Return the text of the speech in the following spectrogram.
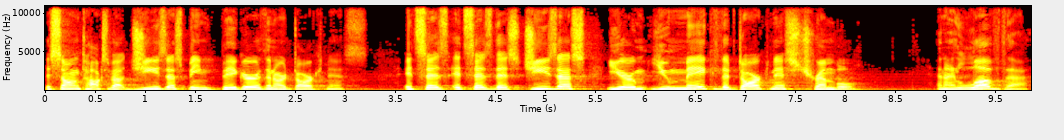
the song talks about Jesus being bigger than our darkness. It says it says this, Jesus, you you make the darkness tremble. And I love that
